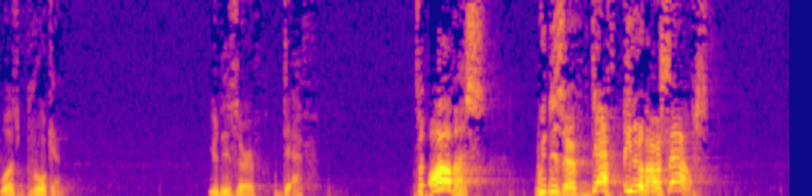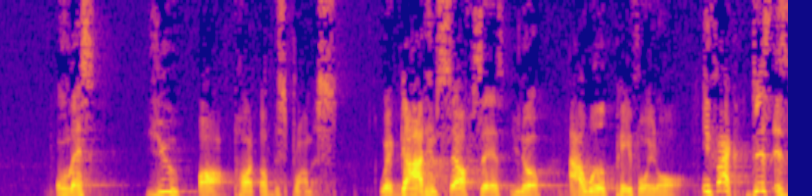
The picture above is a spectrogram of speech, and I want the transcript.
was broken. You deserve death. So all of us, we deserve death in and of ourselves. Unless you are part of this promise. Where God himself says, you know, I will pay for it all. In fact, this is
